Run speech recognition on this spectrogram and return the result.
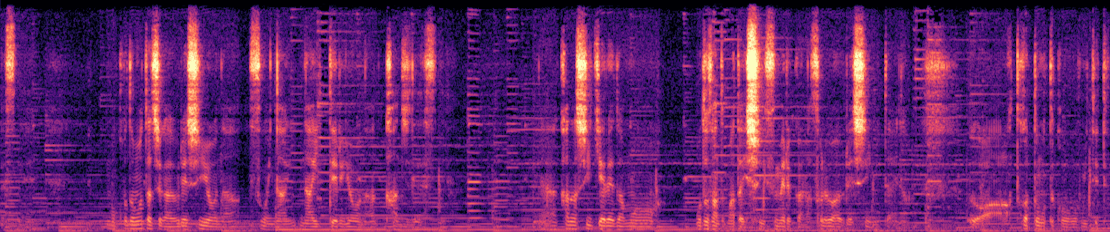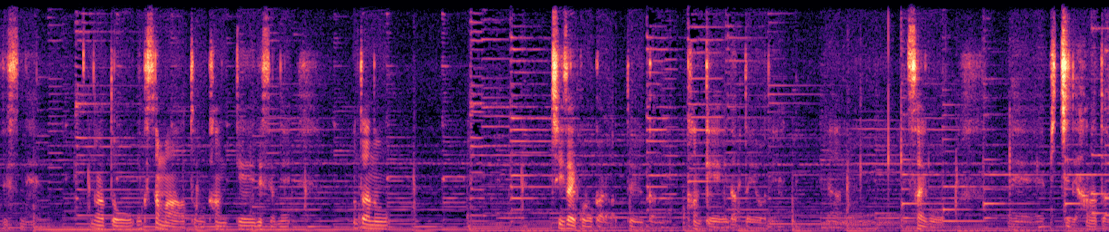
ですね、もう子供たちが嬉しいような、すごい泣いてるような感じでですね、悲しいけれども、お父さんとまた一緒に住めるから、それは嬉しいみたいな、うわーとかと思ってこう見ててですね、あと、奥様との関係ですよね、本当あの、小さい頃からというか、関係だったようで、あの最後、えーピッチで花束、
